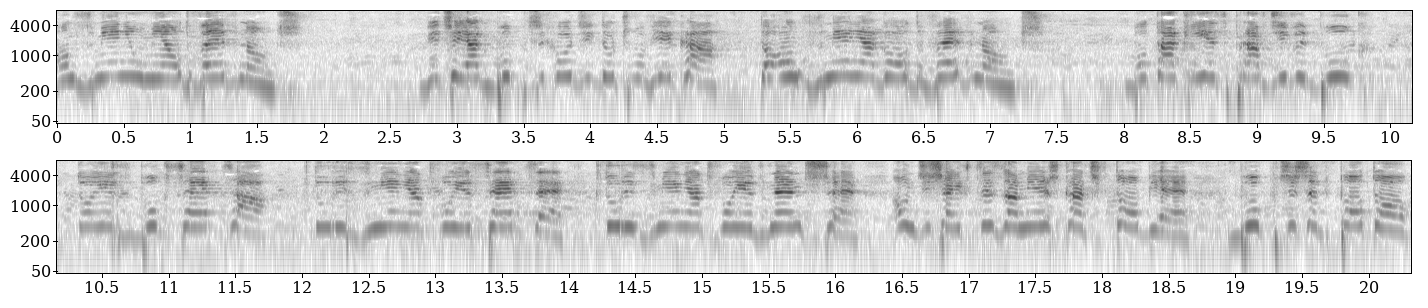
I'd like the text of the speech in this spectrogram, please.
On zmienił mnie od wewnątrz. Wiecie, jak Bóg przychodzi do człowieka, to On zmienia go od wewnątrz. Bo taki jest prawdziwy Bóg. To jest Bóg serca, który zmienia Twoje serce, który zmienia Twoje wnętrze. On dzisiaj chce zamieszkać w Tobie. Bóg przyszedł po to,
